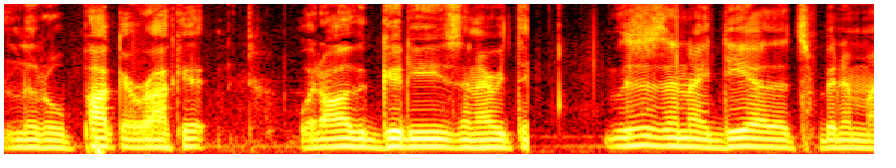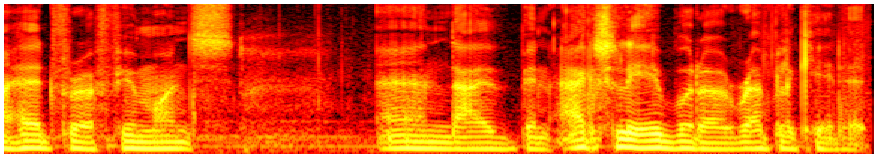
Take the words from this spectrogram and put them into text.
little pocket rocket with all the goodies and everything. This is an idea that's been in my head for a few months, and I've been actually able to replicate it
